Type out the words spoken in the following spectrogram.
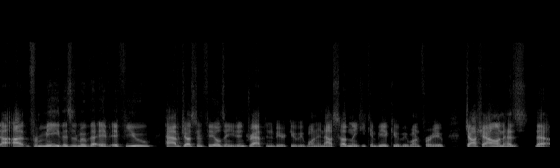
I, for me, this is a move that if, if you have Justin Fields and you didn't draft him to be your QB1, and now suddenly he can be a QB1 for you, Josh Allen has the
